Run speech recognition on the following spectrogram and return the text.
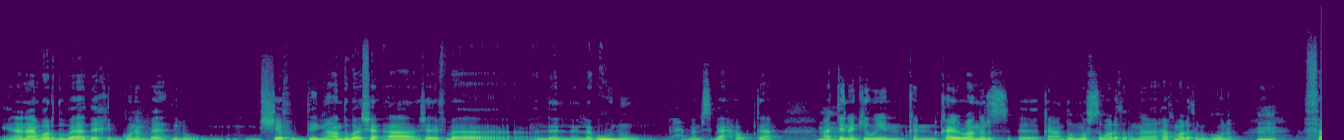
يعني أنا برضو بقى داخل الجونه مبهدل ومش شايف قدامي عنده بقى شقة شايف بقى ال- ال- ال lagoon وحمام سباحة وبتاع. قعدت هناك يومين كان Cairo Runners آه، كان عندهم نص ماراثون half marathon الجونة. ف...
